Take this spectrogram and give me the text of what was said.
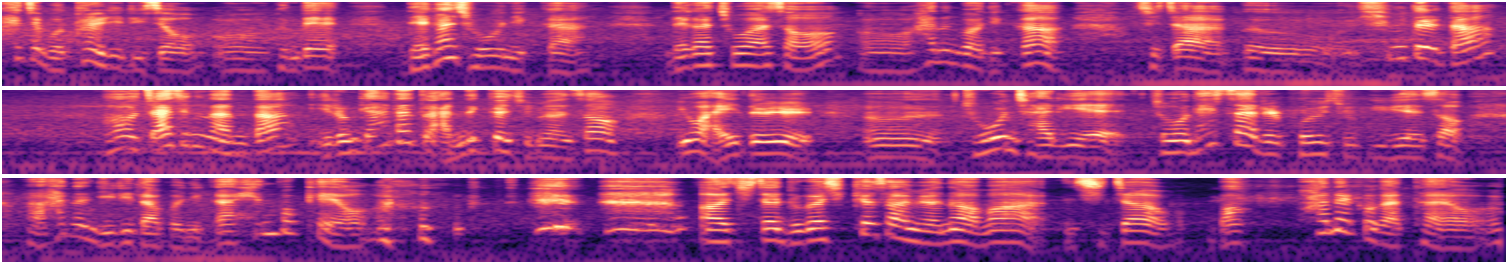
하지 못할 일이죠. 어, 근데 내가 좋으니까 내가 좋아서 어, 하는 거니까 진짜 그 힘들다 어, 짜증난다 이런 게 하나도 안 느껴지면서 이 아이들 어, 좋은 자리에 좋은 햇살을 보여주기 위해서 아, 하는 일이다 보니까 행복해요. 아 진짜 누가 시켜서 하면 아마 진짜 막 화낼 것 같아요.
